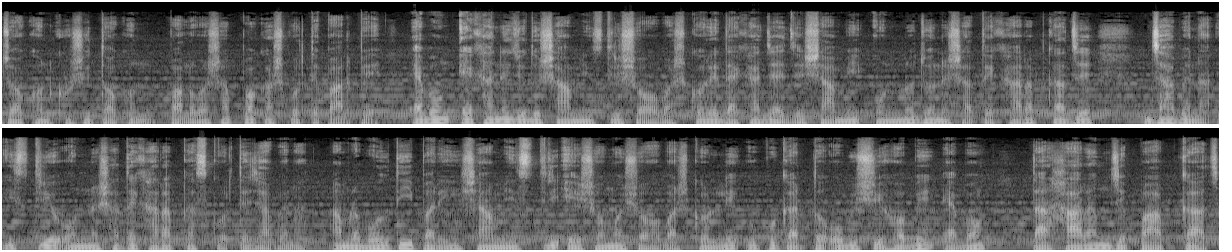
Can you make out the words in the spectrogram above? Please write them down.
যখন খুশি তখন ভালোবাসা প্রকাশ করতে পারবে। এবং এখানে যদি স্বামী স্ত্রী সহবাস করে, দেখা যায় যে স্বামী অন্যজনের সাথে খারাপ কাজে যাবে না, স্ত্রী অন্যের সাথে খারাপ কাজ করতে যাবে না। আমরা বলতেই পারি, স্বামী স্ত্রী এ সময় সহবাস করলে উপকার তো অবশ্যই হবে এবং তার হারাম যে পাপ কাজ,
